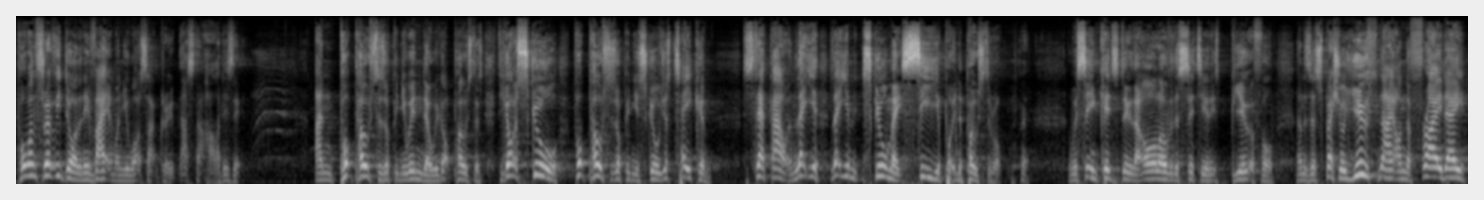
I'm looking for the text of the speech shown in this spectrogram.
put one through every door, then invite them on your WhatsApp group. That's not hard, is it? And put posters up in your window. We've got posters. If you go to school, put posters up in your school. Just take them Step out and let your, let your schoolmates see you putting the poster up. and we're seeing kids do that all over the city, and it's beautiful. And there's a special youth night on the Friday.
